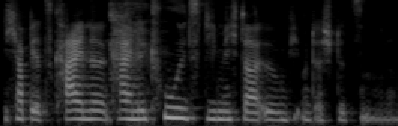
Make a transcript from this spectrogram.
ich habe jetzt keine, keine Tools, die mich da irgendwie unterstützen. Oder?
